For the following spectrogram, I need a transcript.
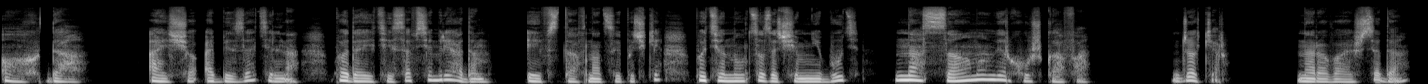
Ох, да. А еще обязательно подойти совсем рядом и, встав на цыпочки, потянуться за чем-нибудь на самом верху шкафа. Джокер, нарываешься, да?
